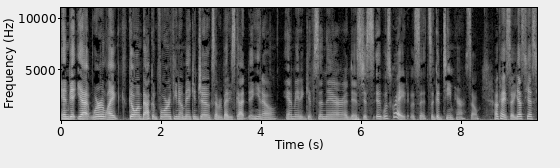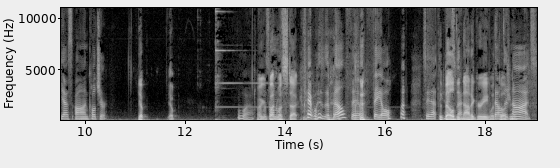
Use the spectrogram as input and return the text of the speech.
and yet, yet we're like going back and forth you know making jokes everybody's got you know animated gifs in there and it's mm-hmm. just it was great it was it's a good team here so okay so yes yes yes on culture Yep. Yep. Ooh, Oh, that your was button was stuck. that was a bell fail fail say that The bell did fast. not agree with the Bell culture. did not.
